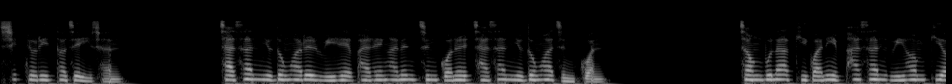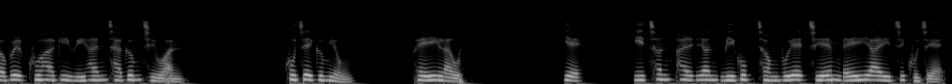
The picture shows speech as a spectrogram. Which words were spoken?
시큐리터제이션. 자산 유동화를 위해 발행하는 증권을 자산 유동화 증권. 정부나 기관이 파산 위험 기업을 구하기 위한 자금 지원. 구제금융, 베일아웃. 예, 2008년 미국 정부의 GMAIG 구제.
